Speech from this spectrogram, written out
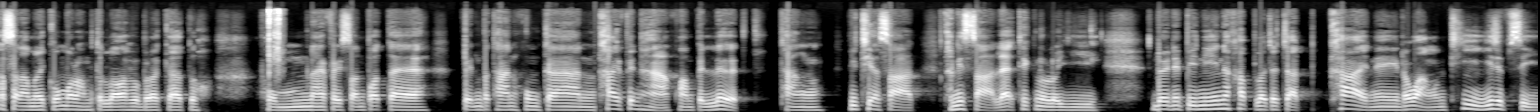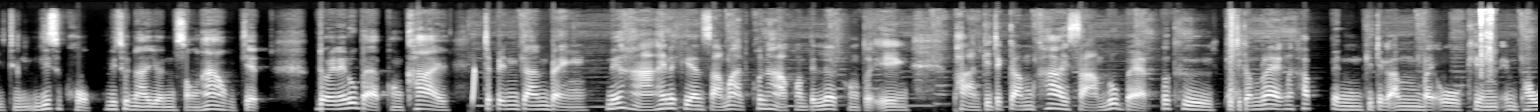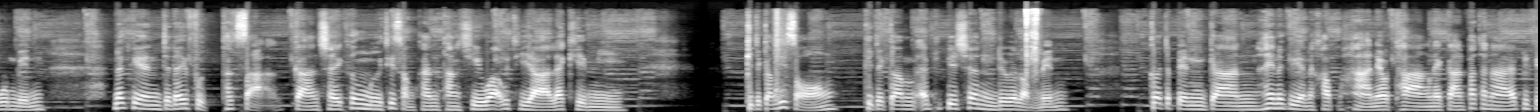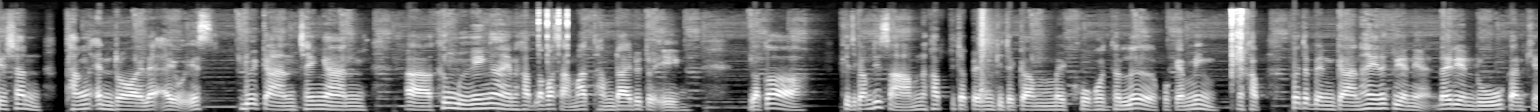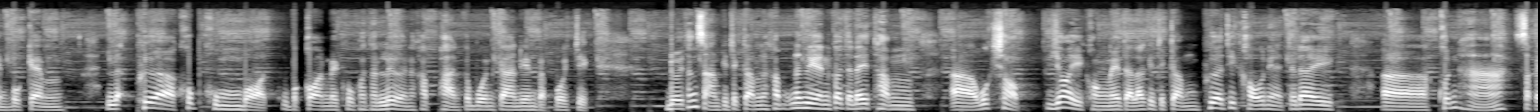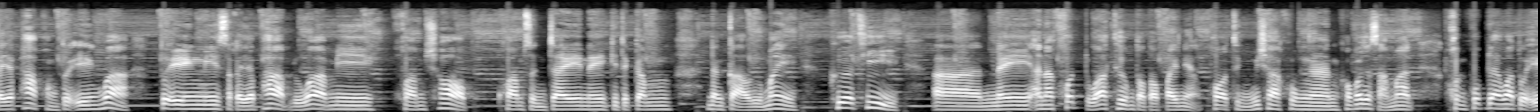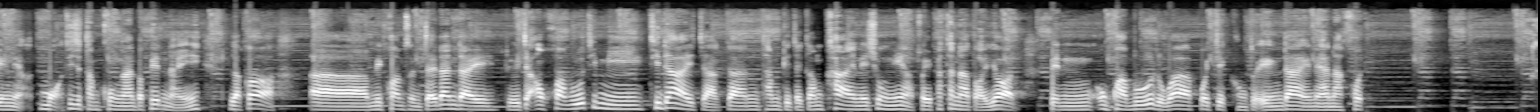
อัสสลามุอะลัยกุมวะราะห์มะตุลลอฮิวะบะเราะกาตุฮ์ผมนายไฟซอนปอแต่เป็นประธานโครงการค่ายเฟ้นหาความเป็นเลิศทาง วิทยาศาสตร์ คณิตศาสตร์ และเทคโนโลยี โดยในปีนี้นะครับเราจะจัดค่ายในระหว่างวันที่ 24 ถึง 26 มิถุนายน 2567 โดยในรูปแบบของค่ายจะเป็นการแบ่งเนื้อหาให้นักเรียนสามารถค้นหาความเป็นเลิศของตัวเอง ผ่านกิจกรรมค่าย 3 รูปแบบก็คือกิจกรรมแรกนะครับ เป็นกิจกรรม Biochem Empowerment นักเรียนจะได้ฝึกทักษะการใช้เครื่องมือที่สำคัญทางชีววิทยาและเคมี กิจกรรมที่ 2 กิจกรรม Application Development ก็จะเป็นการให้นักเรียนนะครับ หาแนวทางในการพัฒนาแอปพลิเคชัน ทั้ง Android และ iOS ด้วยการใช้งานเครื่องมือง่าย ๆนะครับ แล้วก็สามารถทำได้ด้วยตัวเอง แล้วก็กิจกรรมที่ 3 นะครับจะเป็นกิจกรรม Microcontroller Programming นะครับก็จะเป็นการให้นักเรียนเนี่ยได้เรียนรู้การเขียนโปรแกรม และเพื่อควบคุมบอร์ดอุปกรณ์ Microcontroller นะครับผ่านกระบวนการเรียนแบบโปรเจกต์ โดยทั้ง 3 กิจกรรมนะครับ นักเรียนก็จะได้ทำเวิร์กช็อปย่อยของในแต่ละกิจกรรม เพื่อที่เขาเนี่ยจะได้ค้นหาศักยภาพของตัวเองว่าตัวเองมีศักยภาพหรือว่ามีความชอบความสนใจในกิจกรรมดังกล่าวหรือไม่ เพื่อที่ในอนาคตหรือว่าเทอมต่อๆไปเนี่ยพอถึงวิชาโครงงานเขาก็จะสามารถ ค้นพบได้ว่าตัวเองเนี่ยเหมาะที่จะทำโครงงานประเภทไหน แล้วก็มีความสนใจด้านใด หรือจะเอาความรู้ที่มีที่ได้จากการทำกิจกรรมค่ายในช่วงเนี้ยไปพัฒนาต่อยอด เป็นองค์ความรู้หรือว่าโปรเจกต์ของตัวเองได้ในอนาคต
